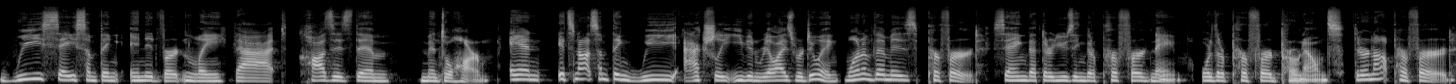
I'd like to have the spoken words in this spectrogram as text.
we say something inadvertently that causes them mental harm. And it's not something we actually even realize we're doing. One of them is preferred, saying that they're using their preferred name or their preferred pronouns. They're not preferred.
